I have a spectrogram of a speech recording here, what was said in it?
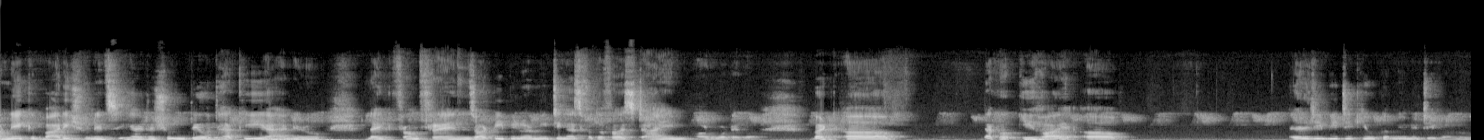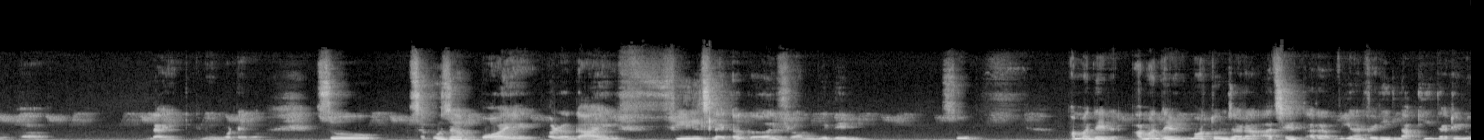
অনেকবারই শুনেছি আর এটা শুনতেও থাকি and you know like from friends or people are meeting us for the first time or whatever but uh, দেখো কি হয় L G B T Q community বলো like you know whatever so suppose a boy or a guy feels like a girl from within সো আমাদের আমাদের মতন যারা আছে তারা উই আর ভেরি লাকি দ্যাট ইউ নো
